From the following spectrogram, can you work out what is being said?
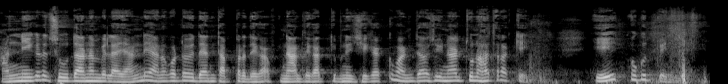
අන්න ඒකට සූදානම් වෙලා යන්න යනකොට ඔය දැන් තප්පර දෙකක් විනාඩි දෙකක් තිබුණේ එකක් වань දවස් විනාඩි 3-4ක් එයි. ඒත් මොකුත් වෙන්නේ නැහැ.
